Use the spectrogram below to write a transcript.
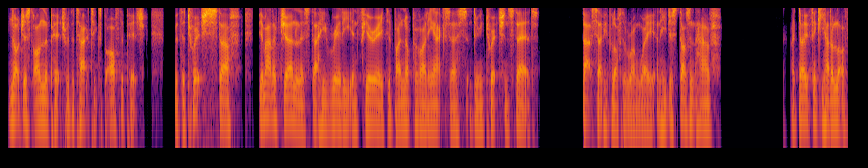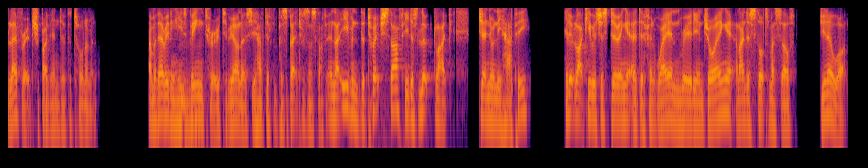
not just on the pitch with the tactics, but off the pitch with the Twitch stuff. The amount of journalists that he really infuriated by not providing access and doing Twitch instead, that set people off the wrong way. And he just doesn't have, I don't think he had a lot of leverage by the end of the tournament. And with everything he's Mm. been through, to be honest, you have different perspectives and stuff. And like, even the Twitch stuff, he just looked like genuinely happy. He looked like he was just doing it a different way and really enjoying it. And I just thought to myself, do you know what?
